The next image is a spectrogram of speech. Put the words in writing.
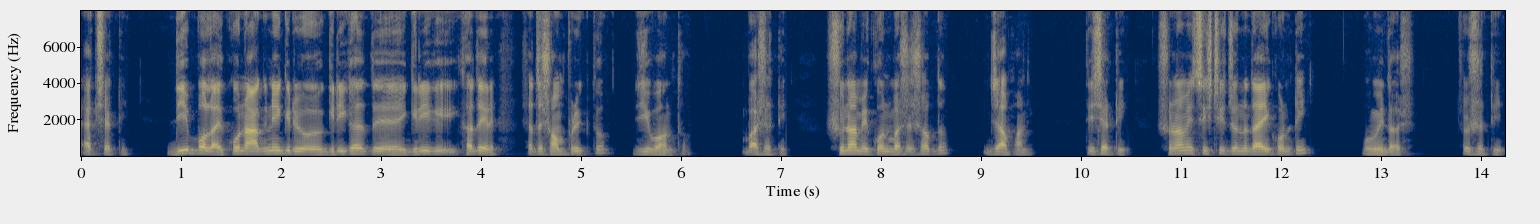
একষট্টি। দ্বীপ বলয় কোন আগ্নেয়গিরি গিরিখাতে, গিরিখাতের সাথে সম্পৃক্ত? জীবন্ত। বাষট্টি। সুনামি কোন ভাষার শব্দ? জাপান। তেষট্টি। সুনামি সৃষ্টির জন্য দায়ী কোনটি? ভূমিধস চৌষট্টি।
